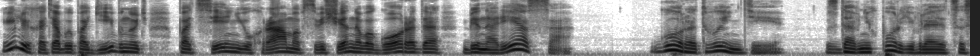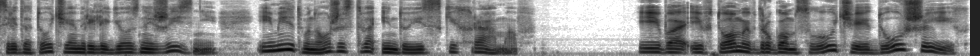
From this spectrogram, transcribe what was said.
или хотя бы погибнуть под сенью храмов священного города Бенареса. Город в Индии с давних пор является средоточием религиозной жизни и имеет множество индуистских храмов. Ибо и в том, и в другом случае души их,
